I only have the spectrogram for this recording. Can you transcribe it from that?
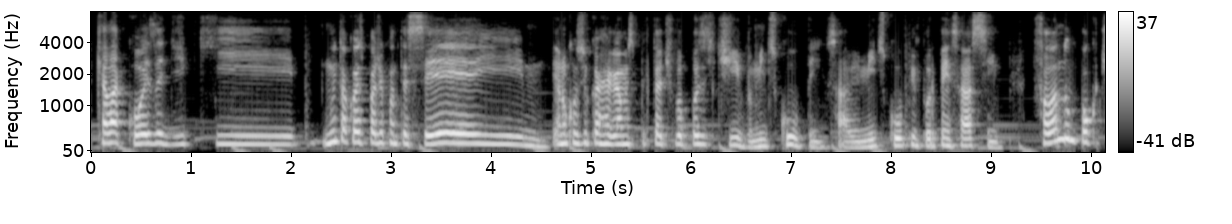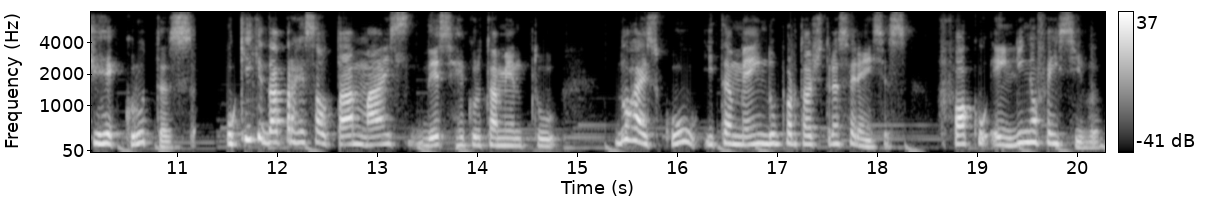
aquela coisa de que muita coisa pode acontecer e eu não consigo carregar uma expectativa positiva. Me desculpem, sabe? Me desculpem por pensar assim. Falando um pouco de recrutas, o que, que dá para ressaltar mais desse recrutamento do high school e também do portal de transferências? Foco em linha ofensiva.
